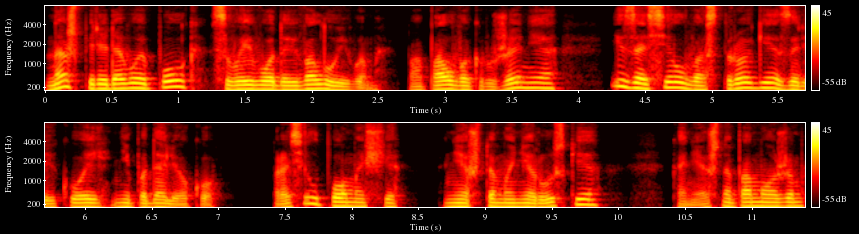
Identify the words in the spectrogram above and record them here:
Наш передовой полк с воеводой Валуевым попал в окружение и засел в Остроге за рекой неподалеку. Просил помощи. Не, что мы не русские. Конечно, поможем.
